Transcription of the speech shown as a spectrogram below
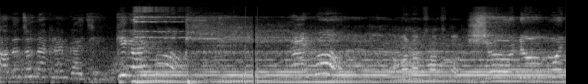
তাদের জন্য এক লাইন গাইছি। কি গাইবো? গাইবো? আমার নাম সাজকর শোনো মন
